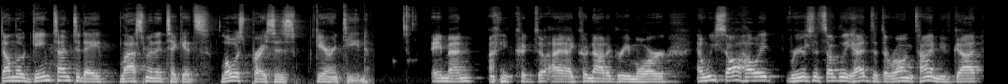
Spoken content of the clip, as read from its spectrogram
Download Gametime today. Last minute tickets, lowest prices, guaranteed. Amen. I could I, could not agree more. And we saw how it rears its ugly heads at the wrong time. You've got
